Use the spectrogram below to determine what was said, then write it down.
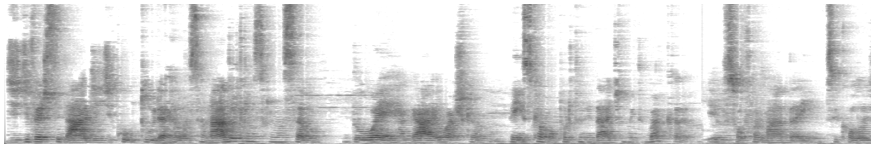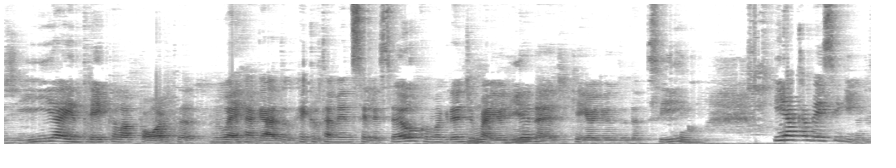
de, diversidade, de cultura relacionada à transformação do RH, eu acho que eu penso que é uma oportunidade muito bacana. Eu sou formada em psicologia, entrei pela porta no RH do recrutamento e seleção, como a grande uhum. maioria, né, de quem é oriundo da psico. E acabei seguindo,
